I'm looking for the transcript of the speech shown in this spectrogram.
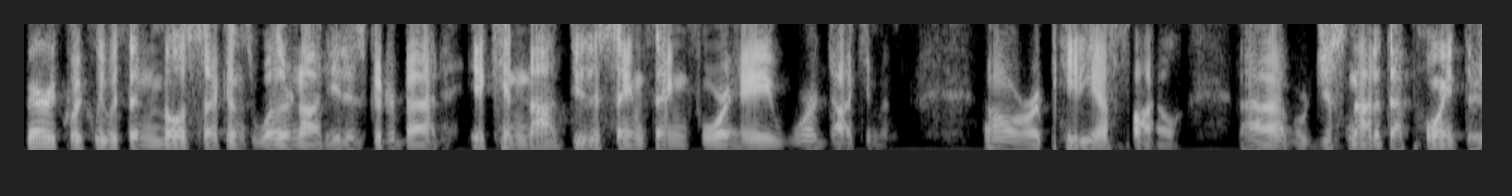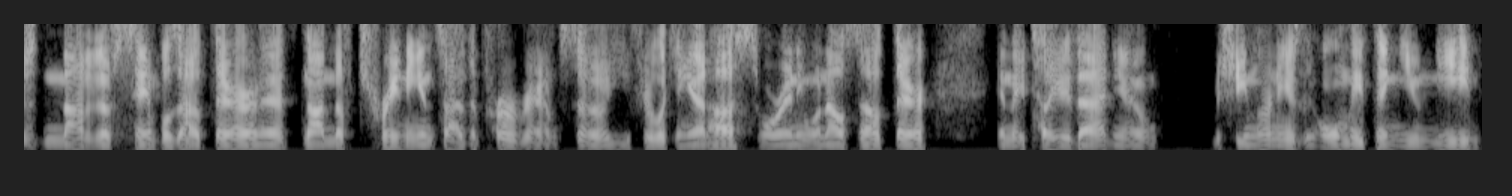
very quickly within milliseconds whether or not it is good or bad. It cannot do the same thing for a Word document or a PDF file. Uh, we're just not at that point. There's not enough samples out there. It's not enough training inside the program. So if you're looking at us or anyone else out there, and they tell you that you know machine learning is the only thing you need,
